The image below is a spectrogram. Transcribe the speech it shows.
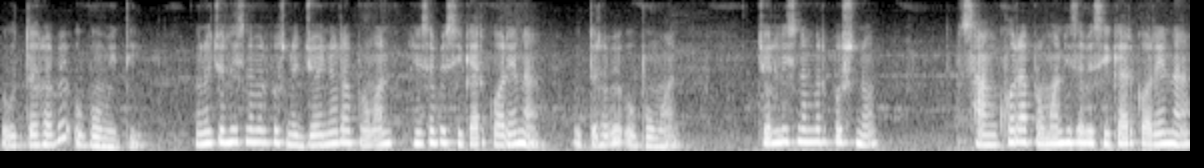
উত্তর হবে, উপমিতি। উনচল্লিশ নম্বর প্রশ্ন, জৈনরা প্রমাণ হিসাবে স্বীকার করে না? উত্তর হবে উপমান। চল্লিশ নম্বর প্রশ্ন সাংখ্যরা প্রমাণ হিসাবে স্বীকার করে না,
